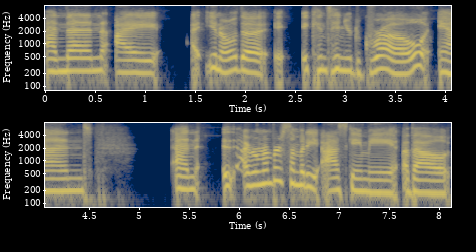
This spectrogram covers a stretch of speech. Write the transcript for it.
And then I, you know, the it, it continued to grow. And and uh, I remember somebody asking me about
